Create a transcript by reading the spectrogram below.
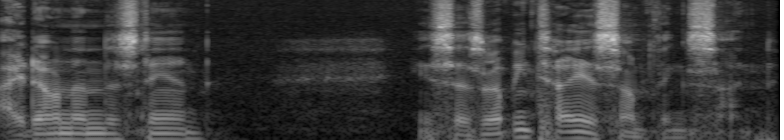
I don't understand. He says, Let me tell you something, son.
